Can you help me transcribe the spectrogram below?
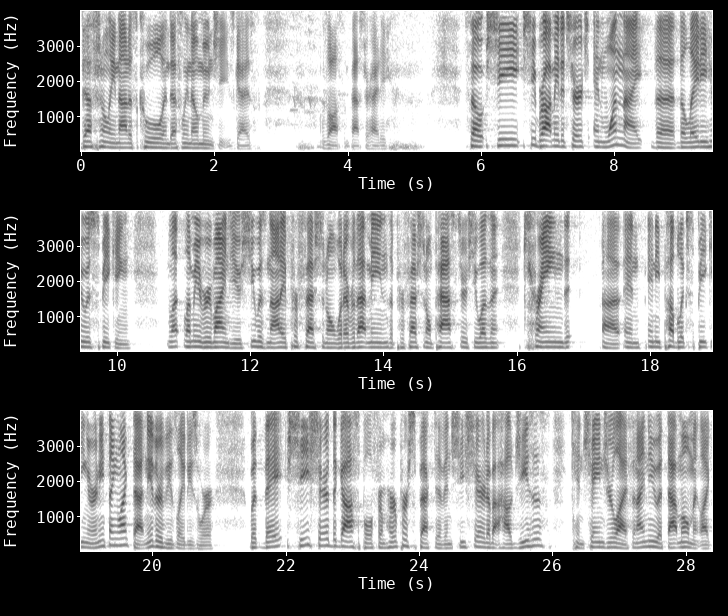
definitely not as cool and definitely no moon cheese, guys. It was awesome, Pastor Heidi. So she she brought me to church, and one night the the lady who was speaking, let, let me remind you, she was not a professional, whatever that means, a professional pastor. She wasn't trained uh, in any public speaking or anything like that. Neither of these ladies were. But they, she shared the gospel from her perspective, and she shared about how Jesus can change your life. And I knew at that moment, like,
